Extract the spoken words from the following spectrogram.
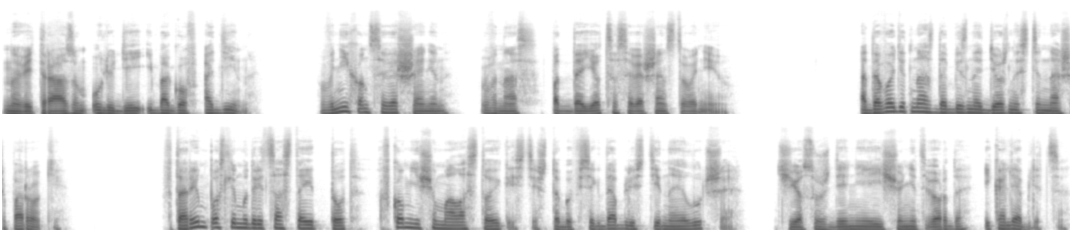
Но ведь разум у людей и богов один. В них он совершенен, в нас поддается совершенствованию. А доводит нас до безнадежности наши пороки. Вторым после мудреца стоит тот, в ком еще мало стойкости, чтобы всегда блюсти наилучшее, чье суждение еще не твердо и колеблется.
